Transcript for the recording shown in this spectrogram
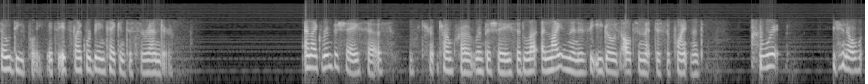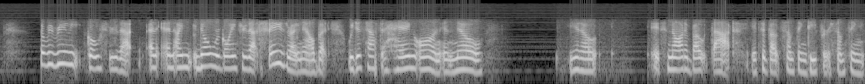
so deeply. It's, it's like we're being taken to surrender. And like Rinpoche says, Trungpa uh, Rinpoche said, enlightenment is the ego's ultimate disappointment. So we're, you know, so we really go through that. And, and I know we're going through that phase right now, but we just have to hang on and know, you know, it's not about that. It's about something deeper, something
